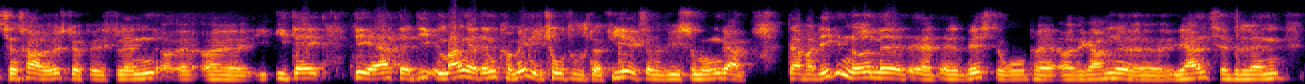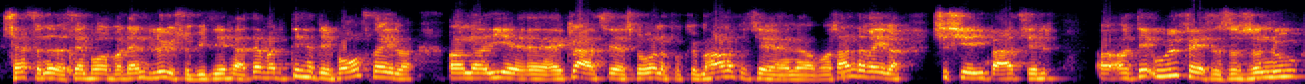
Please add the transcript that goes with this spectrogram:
centrale og østeuropæiske lande øh, øh, i, i dag, det er, at de, mange af dem kom ind i 2004 eksempelvis som Ungarn. Der var det ikke noget med, at, at Vesteuropa og det gamle øh, jerntæppe lande satte sig ned og sagde på, hvordan løser vi det her? Der var det, det her, det er vores regler, og når I er, er klar til at skrive under på Københavnerkriterierne og vores andre regler, så siger I bare til. Og, og det udfaser sig så nu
